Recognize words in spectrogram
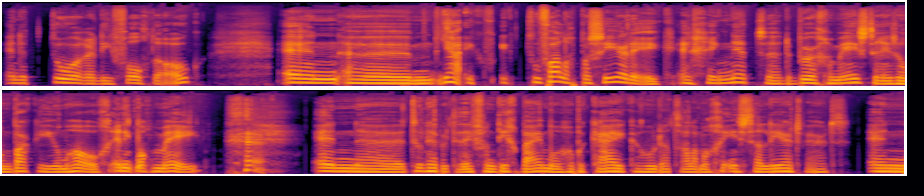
En de toren die volgde ook. En ehm, ja, ik, ik, toevallig passeerde ik en ging net de burgemeester in zo'n bakkie omhoog. En ik mocht mee. en toen heb ik het even van dichtbij mogen bekijken hoe dat allemaal geïnstalleerd werd. En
